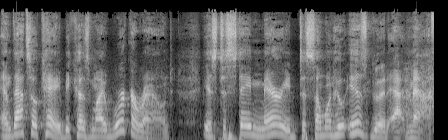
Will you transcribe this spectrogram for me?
And that's okay because my workaround is to stay married to someone who is good at math.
